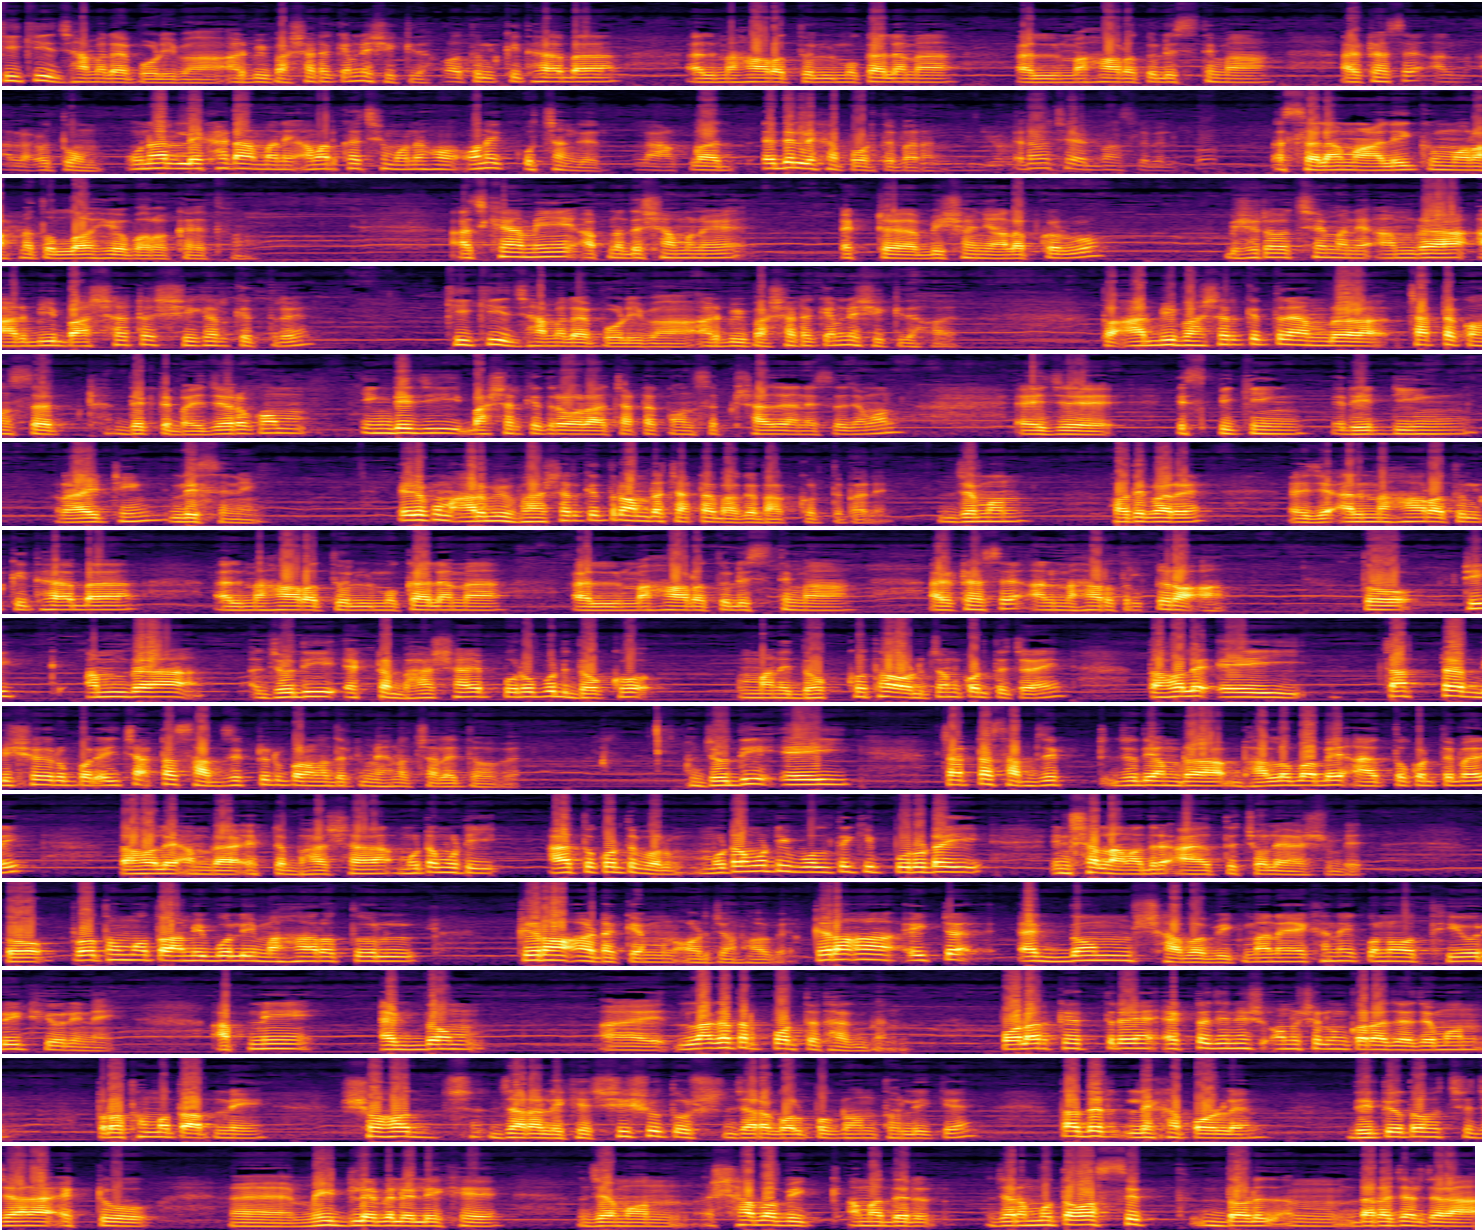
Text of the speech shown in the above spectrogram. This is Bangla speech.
কি কি ঝামেলায় পড়িবা? আরবি ভাষাটা কেমনে শিখি রাতুল কিতাবা আল মাহারাতুল মুকালামা আল মাহারাতুল ইস্তিমা আরেকটা আছে আল আল উতুম ওনার লেখাটা মানে আমার কাছে মনে হয় অনেক উচ্চাঙ্গের। আল আকবাদ এদের লেখা পড়তে পারেন। এটা হচ্ছে অ্যাডভান্স লেভেল আসসালামু আলাইকুম রহমতুল্লাহি বারাকাত আজকে আমি আপনাদের সামনে একটা বিষয় নিয়ে আলাপ করব। বিষয়টা হচ্ছে মানে আমরা আরবি ভাষাটা শেখার ক্ষেত্রে কি কি ঝামেলায় পড়ি বা আরবি ভাষাটা কেমনে শিখতে হয়? তো আরবি ভাষার ক্ষেত্রে আমরা চারটা কনসেপ্ট দেখতে পাই। যেরকম ইংরেজি ভাষার ক্ষেত্রে ওরা চারটা কনসেপ্ট সাজায় এনেছে। যেমন এই যে স্পিকিং রিডিং রাইটিং লিসেনিং এরকম আরবি ভাষার ক্ষেত্রে আমরা চারটা ভাগে ভাগ করতে পারি। যেমন হতে পারে এই যে আল মাহারাতুল কিতাবা আল মাহারাতুল মুকালামা আল মাহারাতুল ইস্তিমা। আরেকটা আছে আল মাহারাতুল কিরা তো ঠিক আমরা যদি একটা ভাষায় পুরোপুরি দক্ষ মানে দক্ষতা অর্জন করতে চাই তাহলে এই চারটা বিষয়ের উপর, এই চারটা সাবজেক্টের উপর আমাদেরকে মেহনত চালাতে হবে। যদি এই চারটা সাবজেক্ট যদি আমরা ভালোভাবে আয়ত্ত করতে পারি, তাহলে আমরা একটা ভাষা মোটামুটি আয়ত্ত করতে পারব। মোটামুটি বলতে কি পুরোটাই ইনশাল্লাহ আমাদের আয়ত্তে চলে আসবে। তো প্রথমত আমি বলি মাহারতুল কেরাআটা কেমন অর্জন হবে? কেরা এইটা একদম স্বাভাবিক মানে এখানে কোনো থিওরি থিওরি নেই। আপনি একদম লাগাতার পড়তে থাকবেন। পড়ার ক্ষেত্রে একটা জিনিস অনুশীলন করা যায়, যেমন প্রথমত আপনি সহজ যারা লিখে, শিশুতোষ যারা গল্প গ্রন্থ লিখে তাদের লেখা পড়লেন। দ্বিতীয়ত হচ্ছে যারা একটু মিড লেভেলে লিখে, যেমন স্বাভাবিক আমাদের যারা মোতাবাসিত দরাজার যারা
